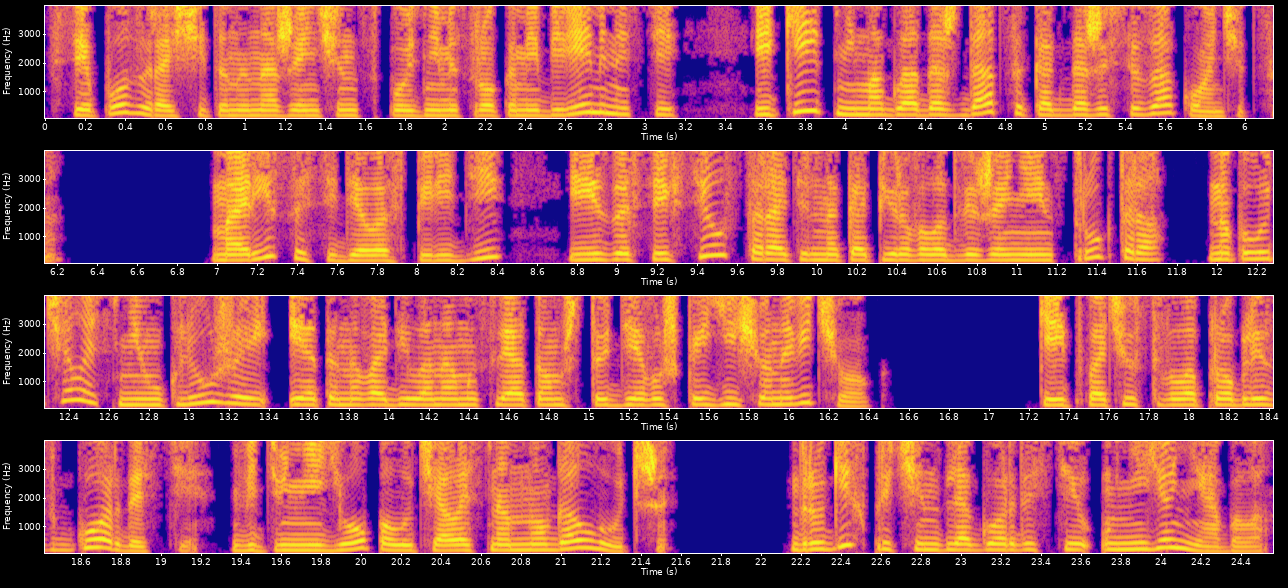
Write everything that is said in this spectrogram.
Все позы рассчитаны на женщин с поздними сроками беременности, и Кейт не могла дождаться, когда же все закончится. Мариса сидела впереди и изо всех сил старательно копировала движения инструктора, но получалось неуклюже, и это наводило на мысли о том, что девушка еще новичок. Кейт почувствовала проблеск гордости, ведь у нее получалось намного лучше. Других причин для гордости у нее не было.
